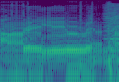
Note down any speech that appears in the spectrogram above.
Are you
